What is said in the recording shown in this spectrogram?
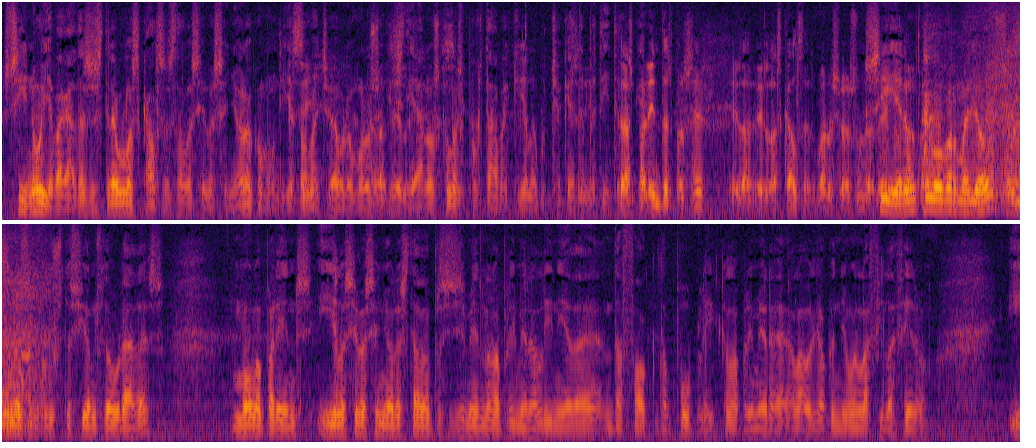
Sí, no, i a vegades es treu les calces de la seva senyora, com un dia Sí, te'l vaig veure amb a els la tele, cristianos, que sí. les portava aquí a la butxaqueta Sí. petita. Transparentes, per cert, eren, eren les calces. Bueno, això és una... Sí, era un color vermellós amb unes incrustacions daurades molt aparents i la seva senyora estava precisament a la primera línia de, de foc del públic, a la primera, a allò que en diuen la fila cero, i,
